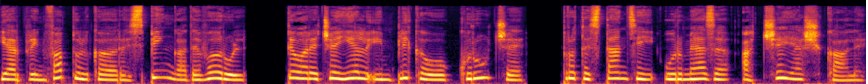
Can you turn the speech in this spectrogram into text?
Iar prin faptul că resping adevărul, deoarece el implică o cruce, protestanții urmează aceeași cale.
